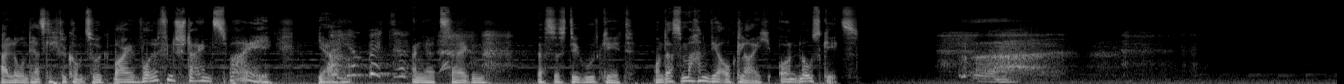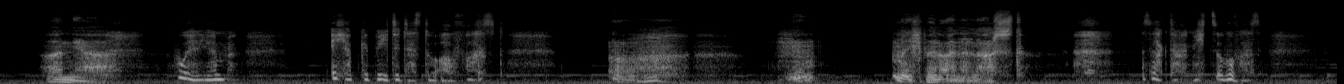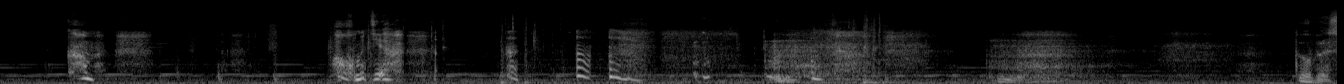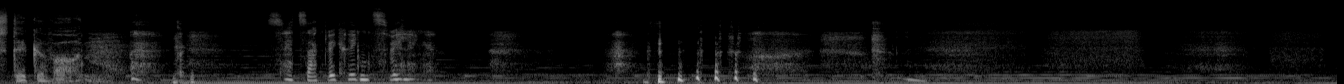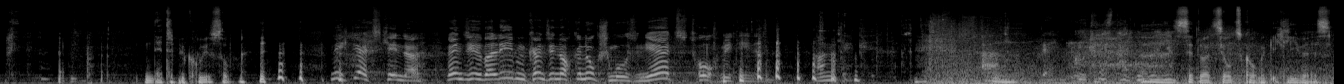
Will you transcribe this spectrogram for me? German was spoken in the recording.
Hallo und herzlich willkommen zurück bei Wolfenstein 2. Ja, William, bitte. Anja zeigen, dass es dir gut geht. Und das machen wir auch gleich. Und los geht's. Anja, William, ich habe gebetet, dass du aufwachst. ich bin eine Last. Sag doch nicht sowas. Komm. Hoch mit dir. Du bist dick geworden. Seth sagt, wir kriegen Zwillinge. Nette Begrüßung. Nicht jetzt, Kinder. Wenn Sie überleben, können Sie noch genug schmusen. Jetzt hoch mit Ihnen. An Deck. An Deck. Gut festhalten, William. Situationskomik, ich liebe es.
